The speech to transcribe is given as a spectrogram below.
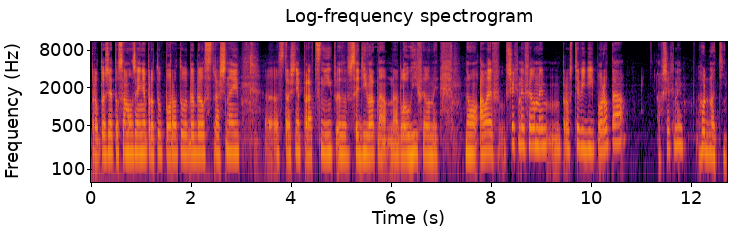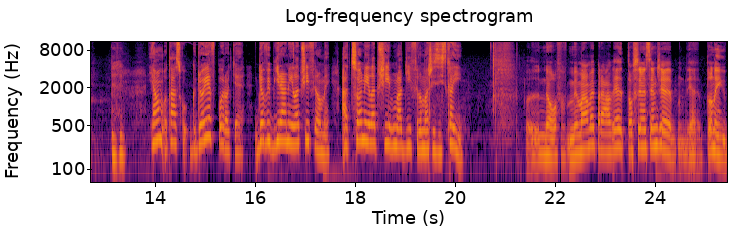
protože to samozřejmě pro tu porotu by byl strašný, eh, strašně pracný eh, se dívat na, na dlouhý filmy. No, ale všechny filmy prostě vidí porota a všechny hodnotí. Mhm. Já mám otázku. Kdo je v porotě? Kdo vybírá nejlepší filmy? A co nejlepší mladí filmaři získají? No, my máme právě, to si myslím, že je to nej,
